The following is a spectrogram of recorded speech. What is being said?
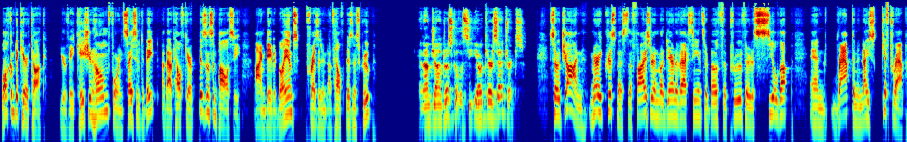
Welcome to Care Talk, your vacation home for incisive debate about healthcare business and policy. I'm David Williams, president of Health Business Group. And I'm John Driscoll, the CEO of CareCentrix. So, John, Merry Christmas. The Pfizer and Moderna vaccines are both approved. They're just sealed up and wrapped in a nice gift wrap.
